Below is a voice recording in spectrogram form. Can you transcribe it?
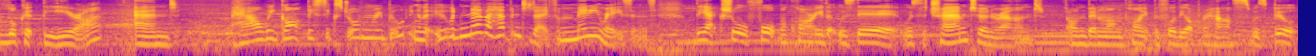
look at the era and how we got this extraordinary building. It would never happen today for many reasons. The actual Fort Macquarie that was there was the tram turnaround on Benelong Point before the Opera House was built.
